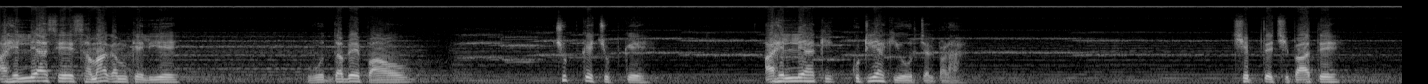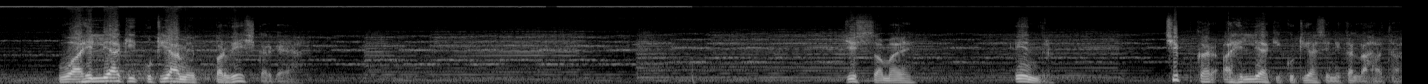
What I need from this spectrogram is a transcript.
अहिल्या से समागम के लिए वो दबे पाँव, चुपके चुपके अहिल्या की कुटिया की ओर चल पड़ा। छिपते छिपाते वो अहिल्या की कुटिया में प्रवेश कर गया। जिस समय इंद्र छिपकर अहिल्या की कुटिया से निकल रहा था,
